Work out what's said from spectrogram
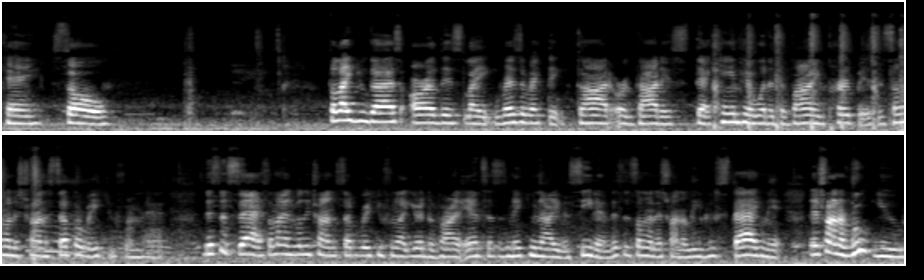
okay so feel like you guys are this like resurrected god or goddess that came here with a divine purpose and someone is trying to separate you from that this is sad. Somebody's really trying to separate you from like your divine ancestors, make you not even see them. This is someone that's trying to leave you stagnant. They're trying to root you,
